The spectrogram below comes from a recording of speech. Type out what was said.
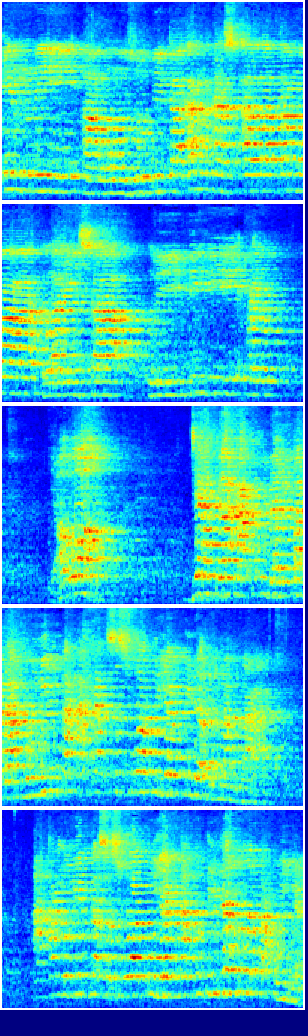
inni a'udzu bika an as'alaka ma laisa li bihi ya Allah jaga aku daripada meminta akan sesuatu yang tidak bermanfaat akan meminta sesuatu yang aku tidak mengetahuinya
